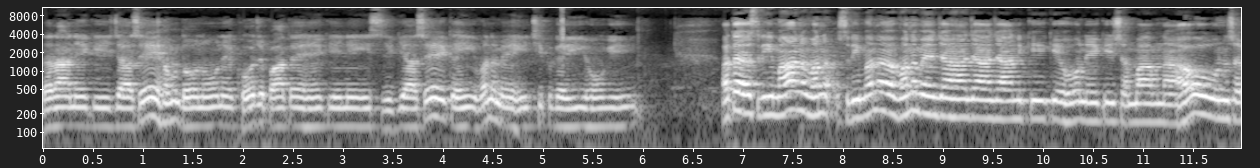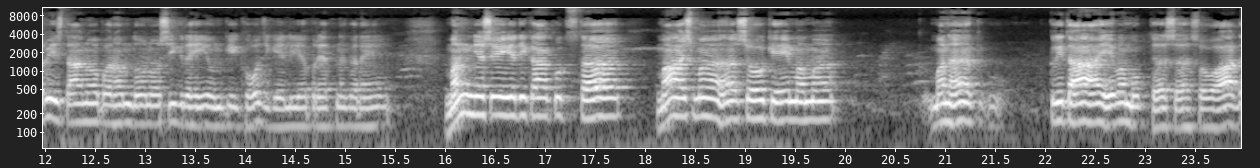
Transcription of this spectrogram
डराने की इच्छा से हम दोनों ने खोज पाते हैं कि नहीं इस जिज्ञा से कहीं वन में ही छिप गई होगी। अतः श्रीमान वन, श्रीमन वन में जहाँ जहाँ जानकी के होने की संभावना हो, उन सभी स्थानों पर हम दोनों शीघ्र ही उनकी खोज के लिए प्रयत्न करें। मन्य से यदि का कुत्स्थ, माश्म शोके मम, मन कृता एव मुक्त, स सोवाद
